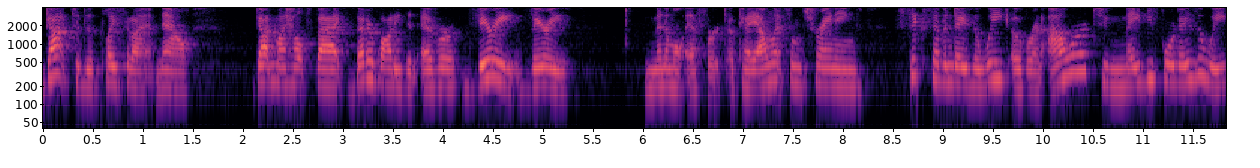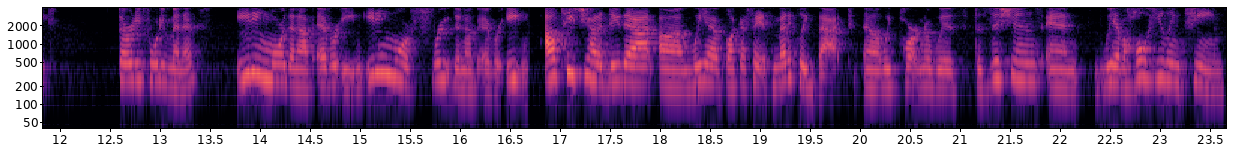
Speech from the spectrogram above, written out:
got to the place that I am now. Got my health back, better body than ever. Very, very minimal effort. Okay, I went from training six, seven days a week over an hour to maybe four days a week, 30, 40 minutes, eating more than I've ever eaten, eating more fruit than I've ever eaten. I'll teach you how to do that. Um, we have, like I say, it's medically backed. Uh, we partner with physicians and we have a whole healing team.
